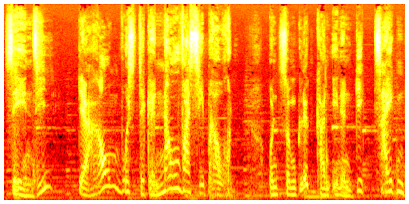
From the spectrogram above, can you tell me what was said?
Sehen Sie, der Raum wusste genau, was Sie brauchen. Und zum Glück kann Ihnen Dick zeigen,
